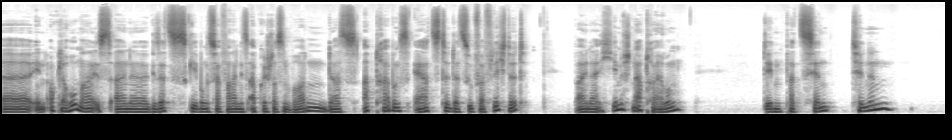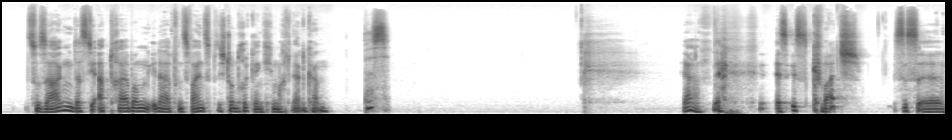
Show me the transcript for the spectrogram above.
Äh, in Oklahoma ist ein Gesetzgebungsverfahren jetzt abgeschlossen worden, das Abtreibungsärzte dazu verpflichtet, bei einer chemischen Abtreibung den Patientinnen zu sagen, dass die Abtreibung innerhalb von 72 Stunden rückgängig gemacht werden kann. Was? Ja, es ist Quatsch. Es ist äh,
